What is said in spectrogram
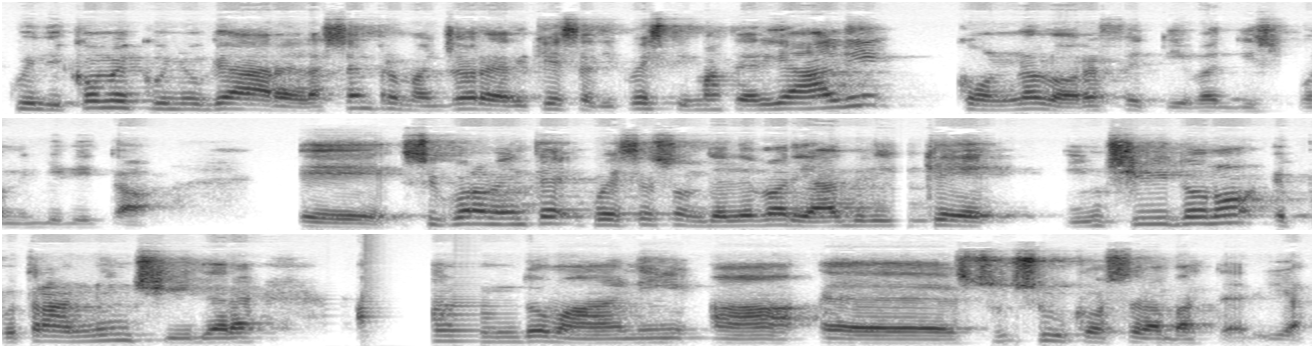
Quindi come coniugare la sempre maggiore richiesta di questi materiali con la loro effettiva disponibilità. E sicuramente queste sono delle variabili che incidono e potranno incidere un domani a, eh, su, sul costo della batteria.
